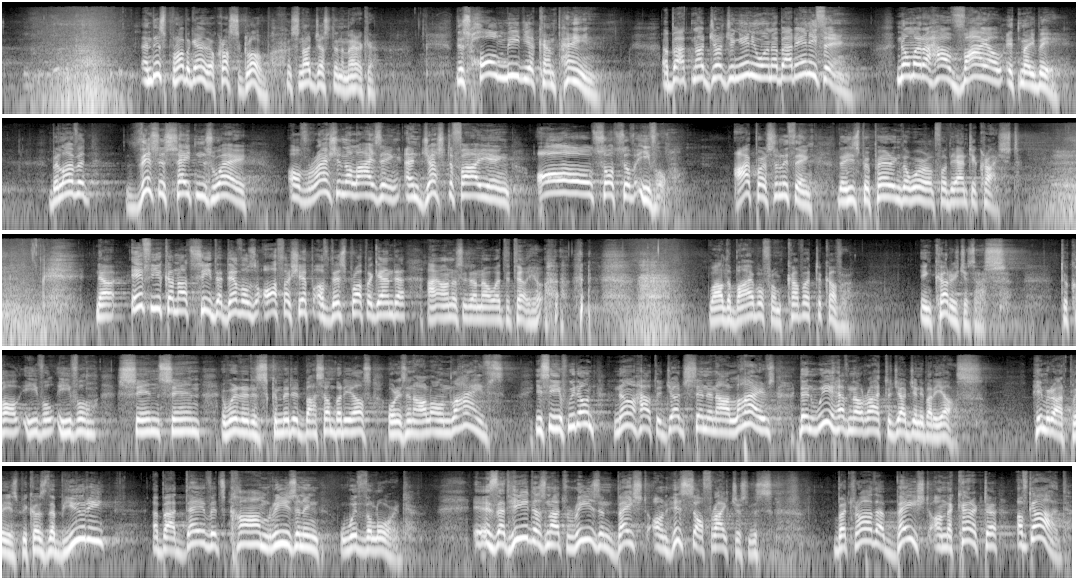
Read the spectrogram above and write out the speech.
And this propaganda across the globe, it's not just in America. This whole media campaign about not judging anyone about anything, no matter how vile it may be. Beloved, this is Satan's way of rationalizing and justifying all sorts of evil. I personally think that he's preparing the world for the Antichrist. Now, if you cannot see the devil's authorship of this propaganda, I honestly don't know what to tell you. While the Bible, from cover to cover, encourages us to call evil evil, sin sin, whether it is committed by somebody else or is in our own lives. You see, if we don't know how to judge sin in our lives, then we have no right to judge anybody else. Out, please, because the beauty about David's calm reasoning with the Lord is that he does not reason based on his self righteousness, but rather based on the character of God.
